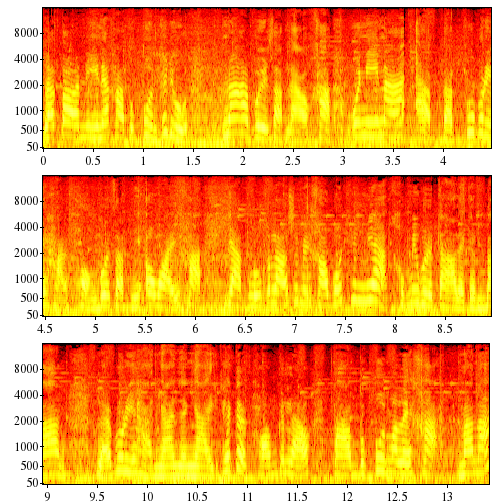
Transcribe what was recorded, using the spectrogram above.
และตอนนี้นะคะตุ๊กตูนก็อยู่หน้าบริษัทแล้วค่ะ วันนี้นะแอบแบบผู้บริหารของบริษัทนี้เอาไว้ค่ะ อยากรู้กันแล้วใช่ไหมคะว่าที่เนี่ยเขามีบริการอะไรกันบ้าง และบริหารงานยังไง ถ้าเกิดพร้อมกันแล้ว ตามตุ๊กตูนมาเลยค่ะ มานะ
